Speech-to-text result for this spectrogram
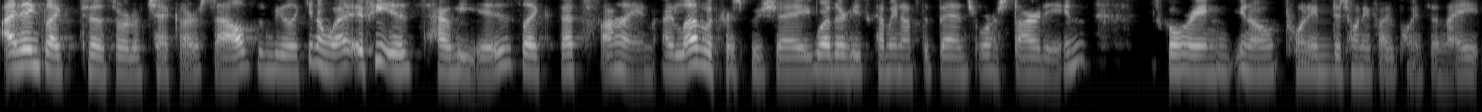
I think like to sort of check ourselves and be like, you know what, if he is how he is, like that's fine. I love a Chris Boucher, whether he's coming off the bench or starting, scoring, you know, 20 to 25 points a night,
